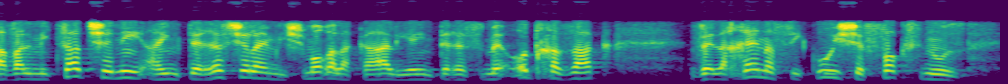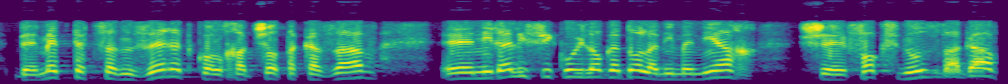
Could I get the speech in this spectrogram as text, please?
אבל מצד שני, האינטרס שלהם לשמור על הקהל יהיה אינטרס מאוד חזק, ולכן הסיכוי שפוקס ניוז באמת תצנזר את כל חדשות הכזב, אה, נראה לי סיכוי לא גדול. אני מניח שפוקס ניוז, ואגב,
